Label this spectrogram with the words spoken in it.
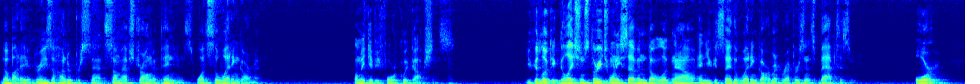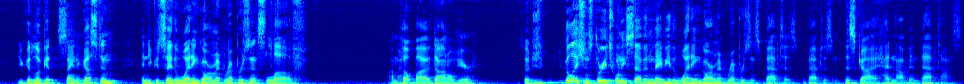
Nobody agrees 100%. Some have strong opinions. What's the wedding garment? Let me give you four quick options. You could look at Galatians 3:27, don't look now, and you could say the wedding garment represents baptism. Or you could look at St. Augustine and you could say the wedding garment represents love. I'm helped by O'Donnell here. So Galatians 3:27 maybe the wedding garment represents baptism. Baptism. This guy had not been baptized.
